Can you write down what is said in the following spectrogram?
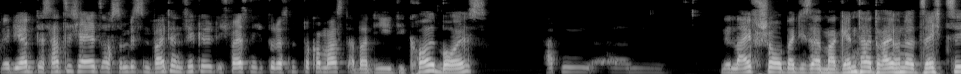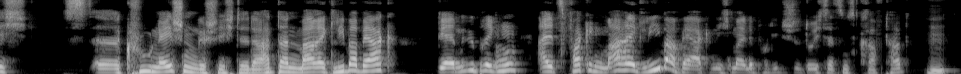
Ja, das hat sich ja jetzt auch so ein bisschen weiterentwickelt. Ich weiß nicht, ob du das mitbekommen hast, aber die, die Callboys hatten ähm, eine Live-Show bei dieser Magenta 360 äh, Crew Nation Geschichte. Da hat dann Marek Lieberberg, der im Übrigen als fucking Marek Lieberberg nicht mal eine politische Durchsetzungskraft hat. Hm.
